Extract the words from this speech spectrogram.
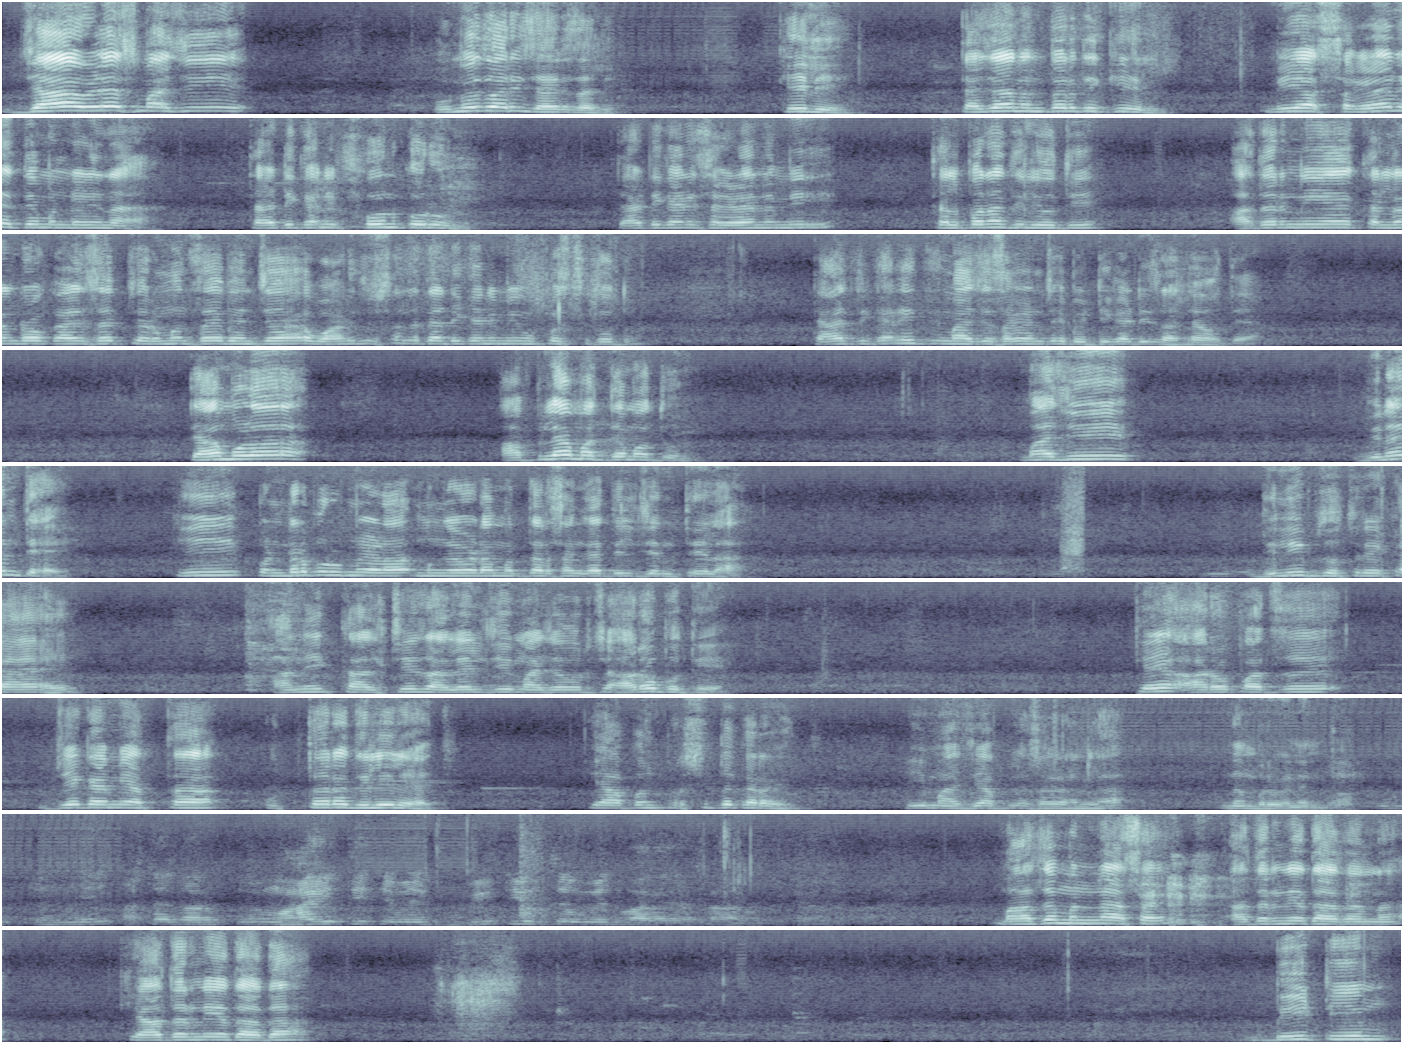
ज्या वेळेस माझी उमेदवारी जाहीर झाली केली त्याच्यानंतर देखील मी या सगळ्या नेते मंडळींना त्या ठिकाणी फोन करून त्या ठिकाणी सगळ्यांना मी कल्पना दिली होती. आदरणीय कल्याणराव काळेसाहेब चेअरमन साहेब यांच्या वाढदिवसाला त्या ठिकाणी मी उपस्थित होतो. त्या ठिकाणी माझ्या सगळ्यांच्या भेटीगाठी झाल्या होत्या. त्यामुळं आपल्या माध्यमातून माझी विनंती आहे की पंढरपूर मेळा मंगळवेढा मतदारसंघातील जनतेला दिलीप धोत्रे काय आहे आणि कालचे झालेले जे माझ्यावरचे आरोप होते ते आरोपाचं जे काय मी आत्ता उत्तरं दिलेली आहेत ते आपण प्रसिद्ध करावीत ही माझी आपल्या सगळ्यांना नम्र विनंती आहे. माझं म्हणणं असं आहे आदरणीय दादांना की आदरणीय दादा बी टीम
